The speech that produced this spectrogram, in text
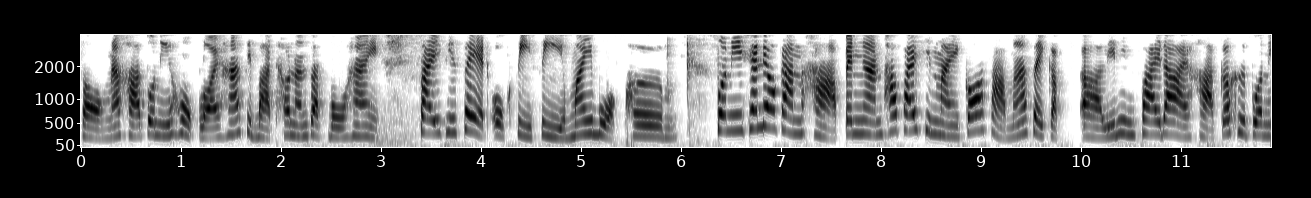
42 นะคะ ตัวนี้ 650 บาทเท่านั้นจัดโบให้ ไซส์พิเศษอก 44 ไม่บวกเพิ่ม ตัวนี้เช่นเดียวกันค่ะ เป็นงานผ้าฝ้ายชิ้นไหมก็สามารถใส่กับลินินฝ้ายได้ค่ะ ก็คือตัวใน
